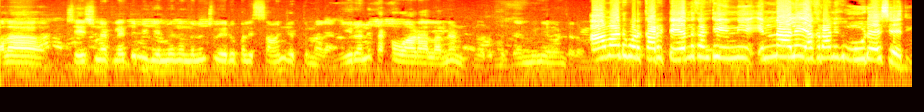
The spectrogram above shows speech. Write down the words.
అలా చేసినట్లయితే మీకు ఎనిమిది వందల నుంచి వెయ్యి రూపాయలు ఇస్తామని చెప్తున్నారు ఆయన. ఎరువు అనేది తక్కువ వాడాలని అంటున్నారు. మరి దాని మీద ఏమంటారు? ఆ మాట కూడా కరెక్ట్ ఎందుకంటే ఇన్ని ఇన్నాళ్ళే ఎకరానికి మూడేసేది.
